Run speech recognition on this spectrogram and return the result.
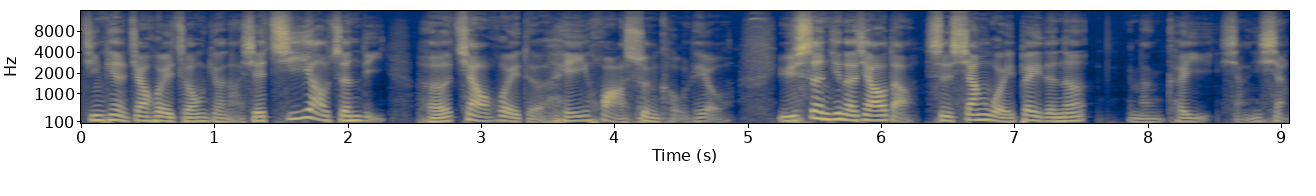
今天的教会中有哪些基要真理和教会的黑话顺口溜与圣经的教导是相违背的呢？你们可以想一想，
